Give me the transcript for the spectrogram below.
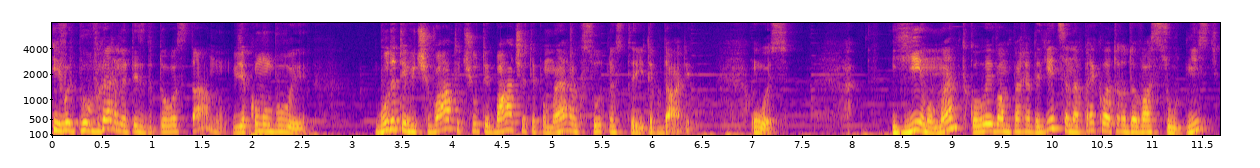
і ви повернетесь до того стану, в якому були. Будете відчувати, чути, бачити померлих сутностей і так далі. Ось. Є момент, коли вам передається, наприклад, родова сутність,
